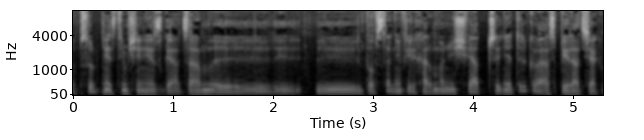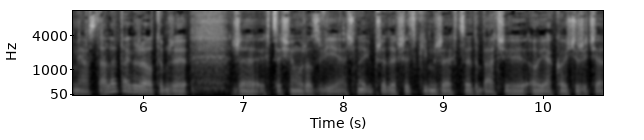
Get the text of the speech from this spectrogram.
Absolutnie z tym się nie zgadzam. Yy, yy, powstanie Filharmonii świadczy nie tylko o aspiracjach miasta, ale także o tym, że, że chce się rozwijać, no i przede wszystkim, że chce dbać o jakość życia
